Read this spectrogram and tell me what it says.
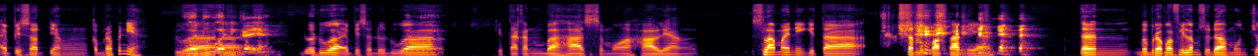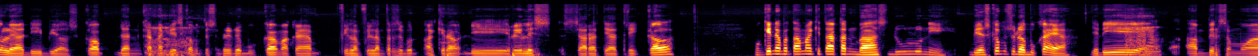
episode yang keberapa nih ya? Dua-dua nih kayaknya. dua-dua episode dua. Kita akan membahas semua hal yang selama ini kita terlupakan ya. Dan beberapa film sudah muncul ya di bioskop dan karena Mm. bioskop itu sendiri udah buka makanya film-film tersebut akhirnya dirilis secara teatrikal. Mungkin yang pertama kita akan bahas dulu nih. Bioskop sudah buka ya. Jadi Mm. hampir semua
